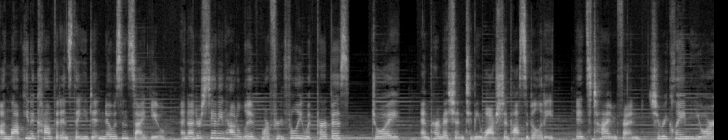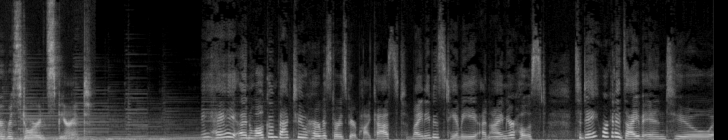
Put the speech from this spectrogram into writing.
unlocking a confidence that you didn't know was inside you, and understanding how to live more fruitfully with purpose, joy, and permission to be washed in possibility. It's time, friend, to reclaim your restored spirit. Hey, hey, and welcome back to Her Restored Spirit podcast. My name is Tammy, and I'm your host. Today, we're going to dive into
